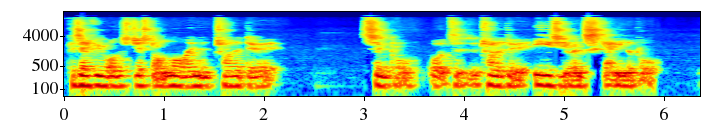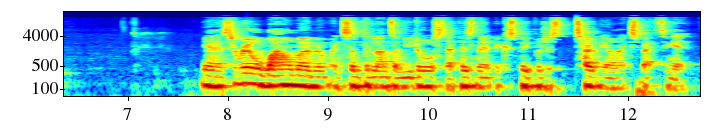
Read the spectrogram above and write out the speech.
because everyone's just online and trying to do it simple or to, trying to do it easier and scalable yeah, it's a real wow moment when something lands on your doorstep, isn't it? Because people just totally aren't expecting it.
